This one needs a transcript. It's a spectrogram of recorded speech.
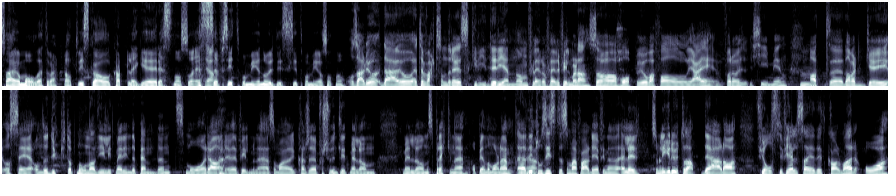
Så er jo målet etter hvert at vi skal kartlegge resten også. SF ja. sitter på mye, Nordisk sitter på mye og sånt noe. Og så er det jo, det er jo etter hvert som dere skrider gjennom flere og flere filmer, da, så håper jo i hvert fall jeg, for å kime inn, mm. at uh, det har vært gøy å se om det dukket opp noen av de litt mer independent, små, rare filmene som har kanskje forsvunnet litt mellom, mellom sprekkene opp gjennom årene. Uh, de to siste som er ferdige, eller som ligger ute, da, det er da 'Fjols til fjells' av Edith Karlmar og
